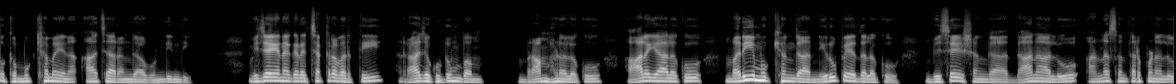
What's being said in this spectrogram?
ఒక ముఖ్యమైన ఆచారంగా ఉండింది. విజయనగర చక్రవర్తి రాజకుటుంబం బ్రాహ్మణులకు ఆలయాలకు మరీ ముఖ్యంగా నిరుపేదలకు విశేషంగా దానాలు అన్నసంతర్పణలు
